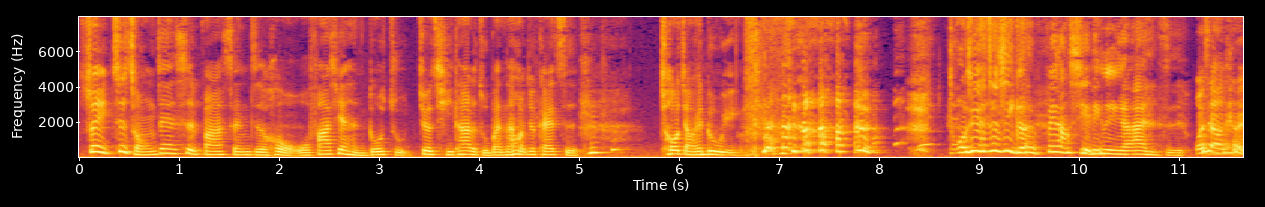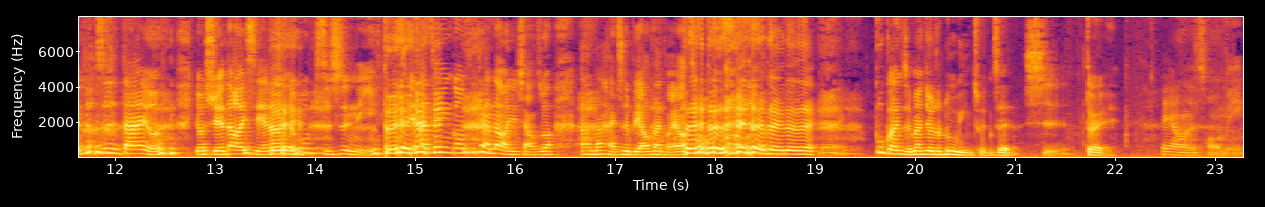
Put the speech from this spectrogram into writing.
所以自从这件事发生之后，我发现很多主就其他的主办单位就开始抽奖会录影。我觉得这是一个非常血淋淋的案子。我想可能就是大家有 有学到一些，然后不只是你，对其他经纪公司看到也想说啊，那还是不要犯同样错误。对对对对对对对，不管怎么样就是录影存证。是。对，非常的聪明。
